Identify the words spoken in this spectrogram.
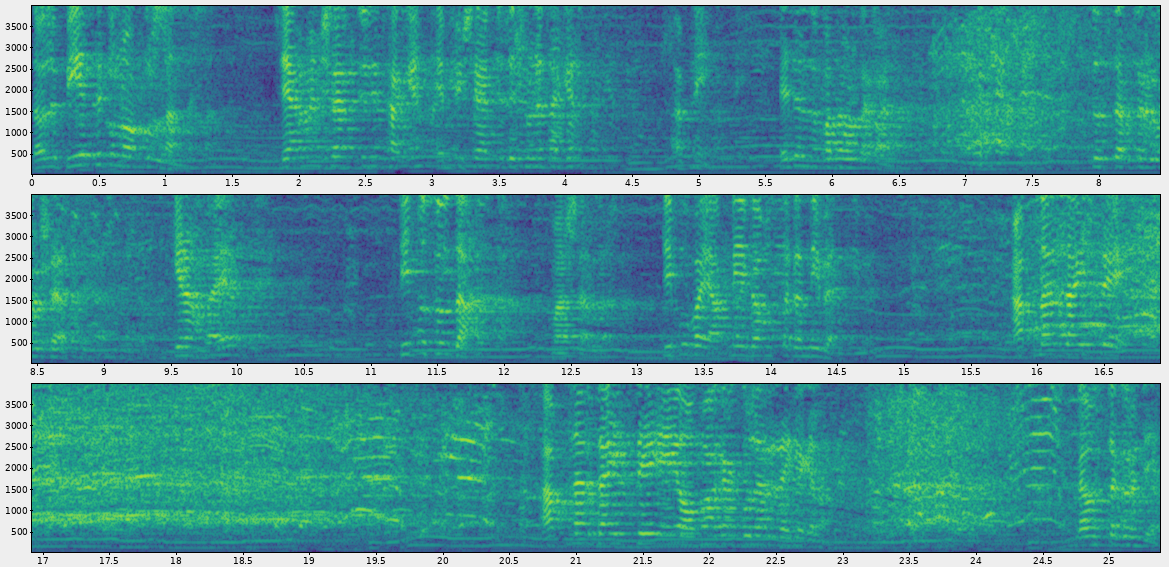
তাহলে বিয়েতে কোনো অকল্যাণ নাই। চেয়ারম্যান সাহেব যদি থাকেন, এমপি সাহেব যদি শুনে থাকেন, আপনি এই জন্য তো কথাবার্তা করেন চুপচাপ করে বসে আছে কি ভাই টিপু সুলতান। মার্শাল্লাহ টিপু ভাই, আপনি এই ব্যবস্থাটা নিবেন। আপনার দায়িত্বে আপনার দায়িত্বে এই অভাগা গুলার রেখে গেলাম। ব্যবস্থা করে দিয়ে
